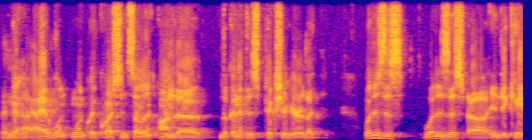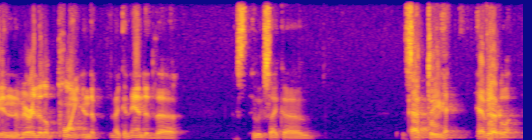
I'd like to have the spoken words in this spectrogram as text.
And Yeah, I have one, one quick question. So on the, looking at this picture here, like, what is this, what does this uh, indicate in the very little point in the, like, an end of the, it looks like a. At the- Heavy, the-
